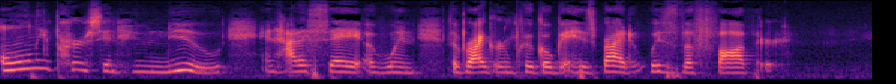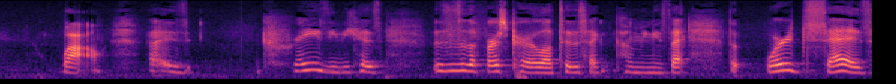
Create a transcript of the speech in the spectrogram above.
only person who knew and had a say of when the bridegroom could go get his bride was the father. Wow, that is crazy because this is the first parallel to the second coming is that the word says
